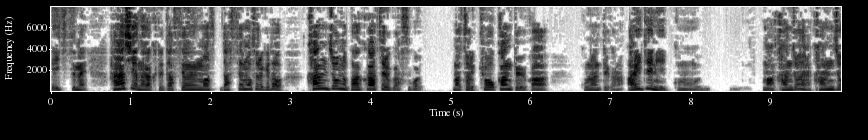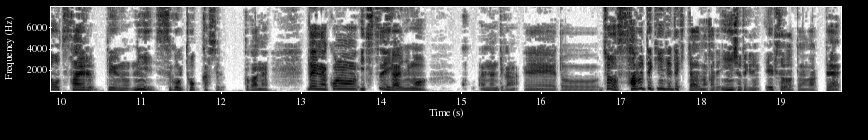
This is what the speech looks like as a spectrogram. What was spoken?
で、五つ目。話が長くて脱線も、脱線もするけど、感情の爆発力がすごい。まあ、それ共感というか、こうなんていうかな、相手にこの、まあ、感情じゃない、感情を伝えるっていうのにすごい特化してる。とかね。でね、この五つ以外にも、なんていうかな、えっ、ー、と、ちょっとサブ的に出てきた中で印象的なエピソードだったのがあって、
